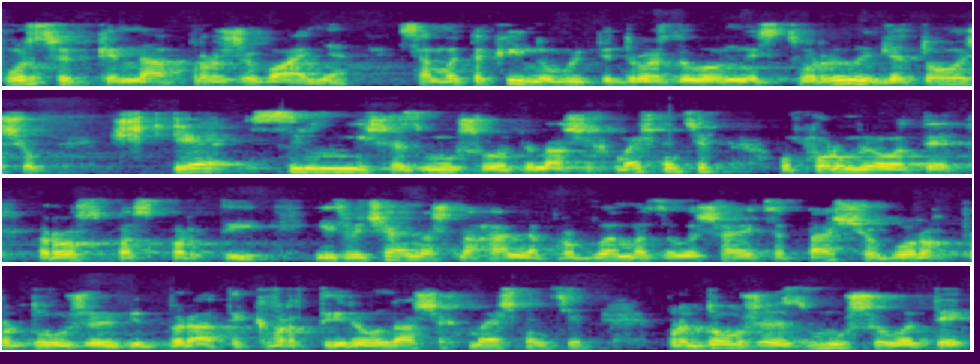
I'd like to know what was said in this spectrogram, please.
посвідки на проживання. Саме такий новий підрозділ вони створили для того, щоб ще сильніше змушувати наших мешканців оформлювати розпаспорти. І звичайно ж нагальна проблема залишається та, що ворог продовжує відбирати квартири у наших мешканців, продовжує змушувати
